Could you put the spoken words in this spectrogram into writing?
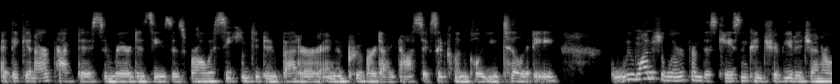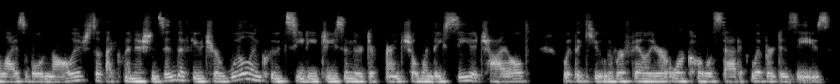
I think in our practice in rare diseases, we're always seeking to do better and improve our diagnostics and clinical utility. We wanted to learn from this case and contribute a generalizable knowledge so that clinicians in the future will include CDGs in their differential when they see a child with acute liver failure or cholestatic liver disease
